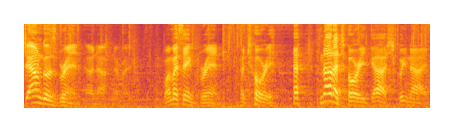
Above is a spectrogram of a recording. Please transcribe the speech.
Down goes Bryn. Oh no, never mind. Why am I saying Bryn? Hattori. Not Hattori, gosh, Queen Nai.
